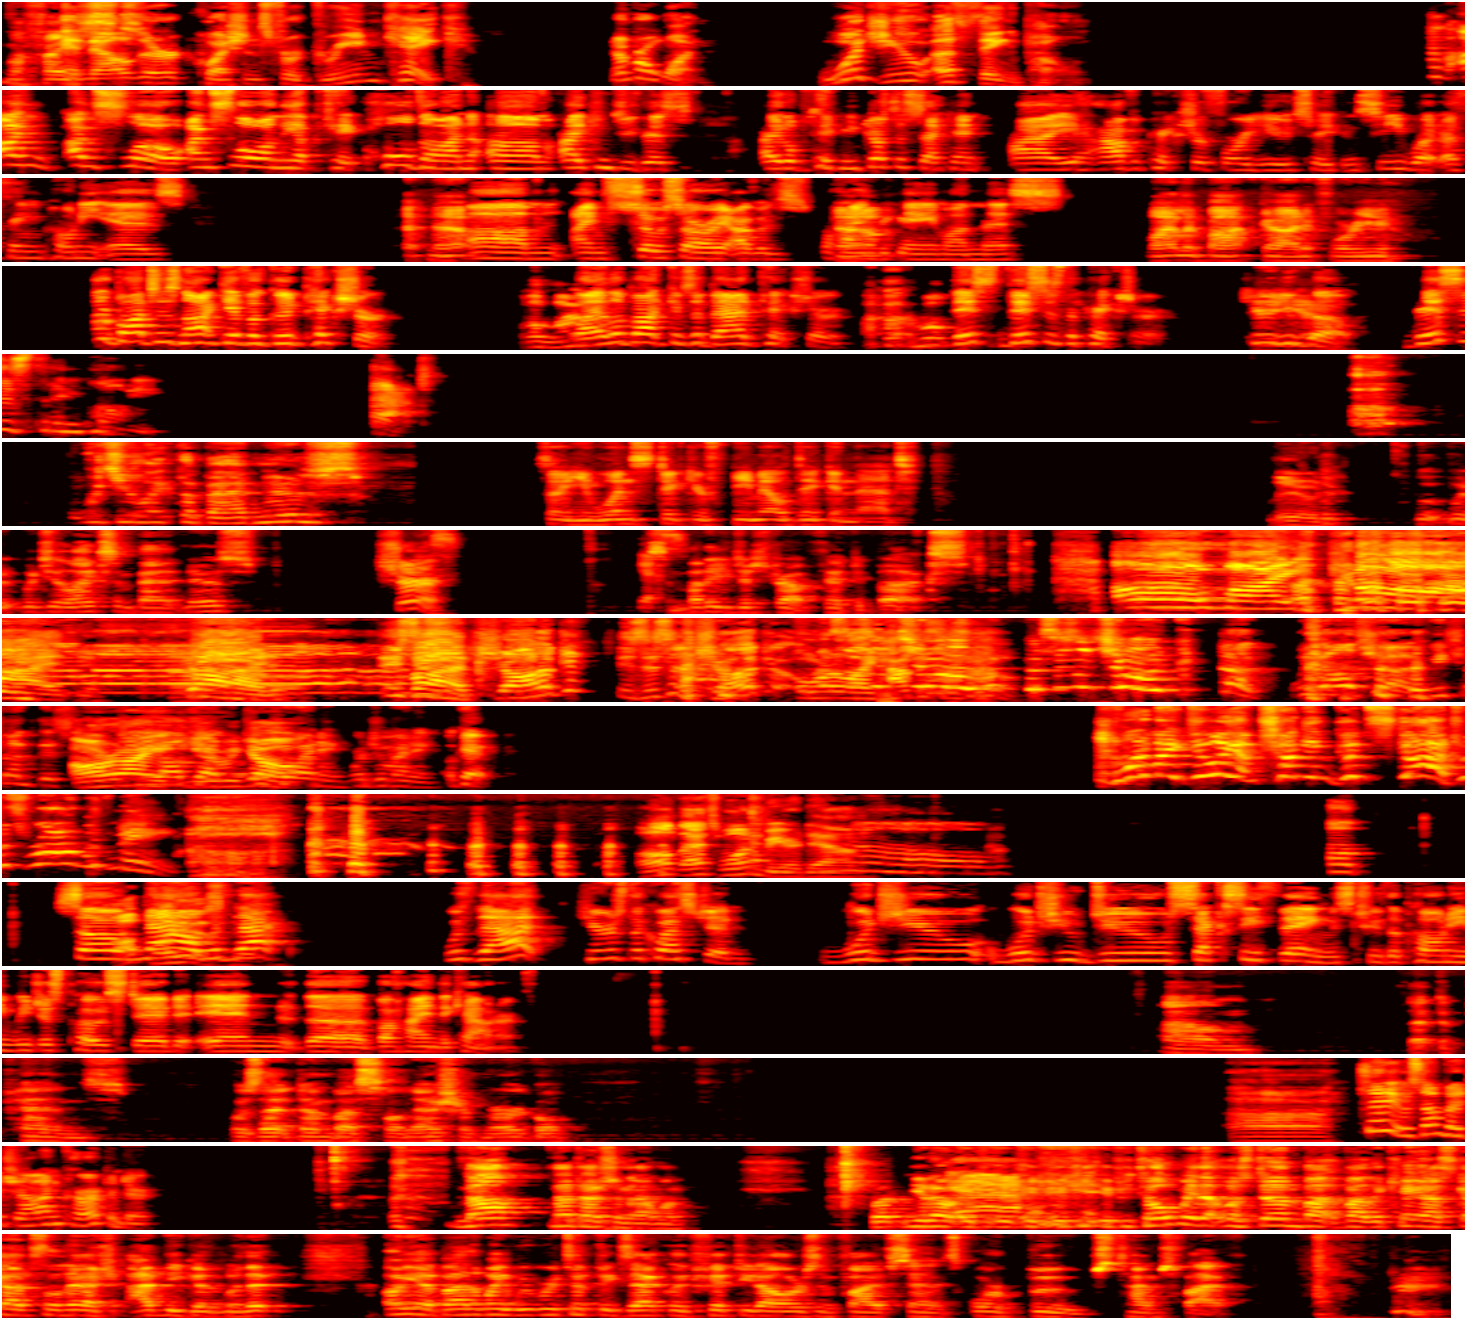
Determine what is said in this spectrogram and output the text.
My face. And now there are questions for Green Cake. Number one, would you a thing pone? I'm, I'm I'm slow. I'm slow on the uptake. Hold on. Um, I can do this. It'll take me just a second. I have a picture for you so you can see what a thing pony is. No, Um, I'm so sorry. I was behind No. the game on this. Lilabot got it for you. Lilabot does not give a good picture. Well, Lil- Lilabot gives a bad picture. Lil- well, This this is the picture. Here you you go. go. This is thing pony. That. Uh, would you like the bad news? so you wouldn't stick your female dick in that. Lude. W- w- would you like some bad news? Sure. Yes. Somebody just dropped fifty bucks. Oh my god! God. Is this a jug? Is this a jug? Or like how does this go? This is a chug. Chug. We all chug. We chug this. All right, year. right, all here chug. we We're joining. We're joining. Okay. What am I doing? I'm chugging good scotch. What's wrong with me? Oh. well, that's one beer down. No. Well, so I'll now with game. that, with that, here's the question: Would you would you do sexy things to the pony we just posted in the behind the counter? Um, that depends. Was that done by Slaanesh or Nurgle? Uh, Say it was done by John Carpenter. No, not touching that one. But you know, Yeah. if, if, if, you, if you told me that was done by, by the Chaos God Slaanesh, I'd be good with it. Oh yeah, by the way, we were tipped exactly fifty dollars and five cents, or boobs times five. Hmm.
